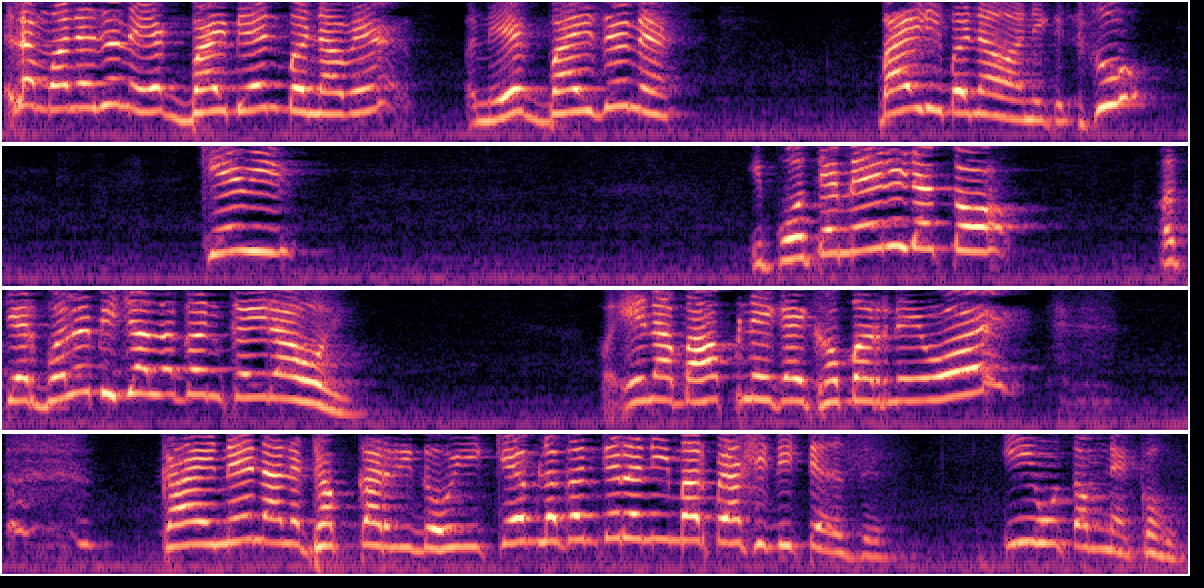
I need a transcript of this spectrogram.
એટલે મને છે ને એક ભાઈ બેન બનાવે અને એક ભાઈ છે ને બાયડી બનાવવા નીકળે. શું? કેવી? એ પોતે મેરીડ હતો. અત્યારે ભલે બીજા લગ્ન કર્યા હોય એના બાપને કઈ ખબર નહીં હોય. કાંઈ નહીં નાને ઠપકાર દીધો એ કેમ લગ્ન કરે ને એ મારી પાસે આખી ડિટેલ્સ છે. એ હું તમને કહું.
